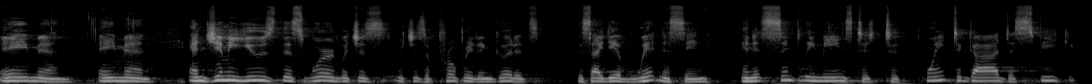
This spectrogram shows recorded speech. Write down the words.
Amen. Amen. And Jimmy used this word, which is, which is appropriate and good. It's this idea of witnessing, and it simply means to, to point to God, to speak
